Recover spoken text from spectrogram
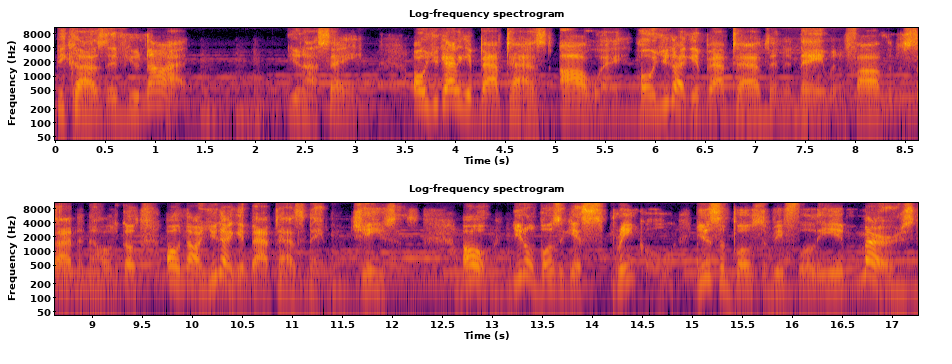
Because if you're not, you're not saved. Oh, you got to get baptized our way. Oh, you got to get baptized in the name of the Father, the Son, and the Holy Ghost. Oh, no, you got to get baptized in the name of Jesus. Oh, you don't supposed to get sprinkled. You're supposed to be fully immersed.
